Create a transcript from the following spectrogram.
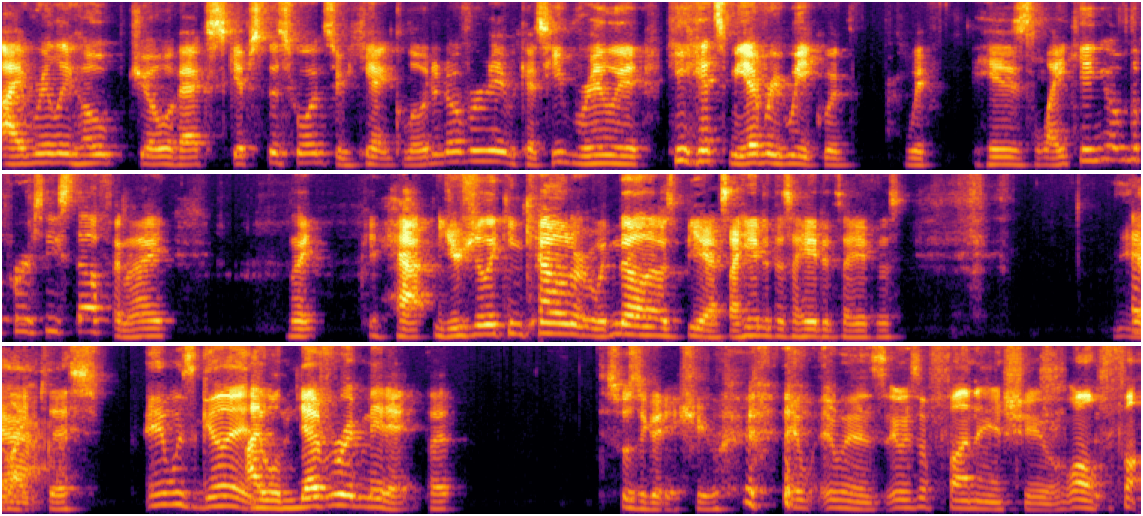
I really hope Joe of X skips this one so he can't gloat it over me because he really he hits me every week with with his liking of the Percy stuff, and I like ha- usually can counter it with no, that was BS. I hated this. I hated this. I hated this. I liked this. it was good. I will never admit it, but this was a good issue. it, it was it was a fun issue. Well, fun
